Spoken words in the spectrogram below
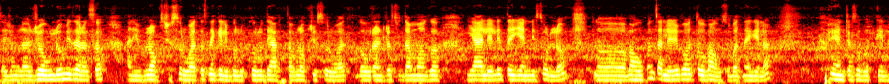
त्याच्यामुळं जेवलो मी जरासं आणि ब्लॉगची सुरुवातच नाही केली. बोलू करू द्या आत्ता ब्लॉगची सुरुवात. गौरांच्यासुद्धा मग हे आलेले तर यांनी सोडलं भाऊ पण चाललेले ब तो भाऊसोबत नाही गेला. यांच्यासोबत केला.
